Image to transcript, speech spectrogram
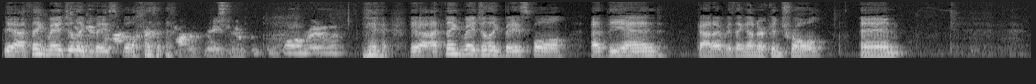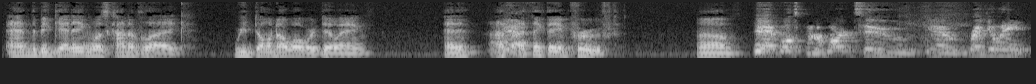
yeah, I think Major League Baseball. Conversation over football right away. yeah, I think Major League Baseball at the end got everything under control, and and the beginning was kind of like we don't know what we're doing, and I, Yeah. I think they improved. Um, Yeah, well, it's kind of hard to you know regulate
